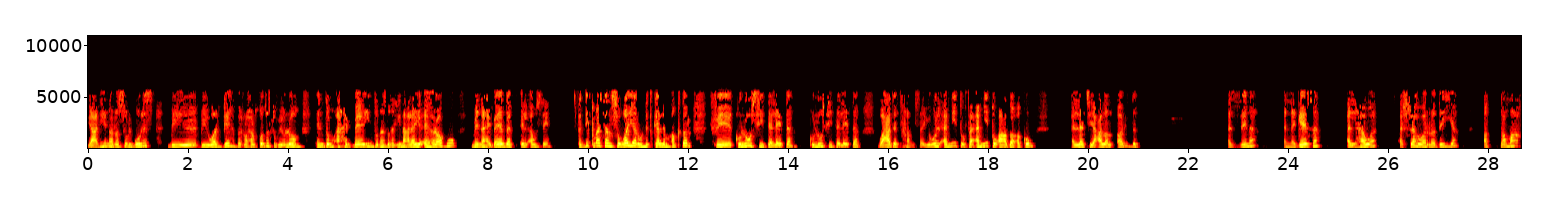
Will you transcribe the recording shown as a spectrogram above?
يعني هنا الرسول بولس بي بيوجه بالروح القدس وبيقول لهم أنتم أحبائي أنتم ناس غاليين عليا اهربوا من عبادة الأوثان. أديك مثل صغير ونتكلم أكتر. في كلوسي ثلاثة كلوسي ثلاثة وعدد خمسة. يقول أميتوا فأميتوا أعضاءكم التي على الأرض الزنا النجاسة الهوى الشهوة الردية الطمع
